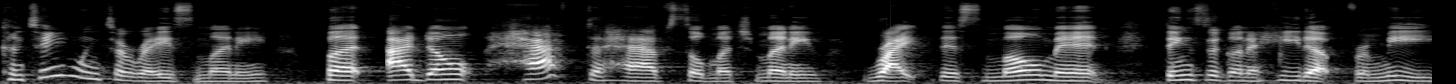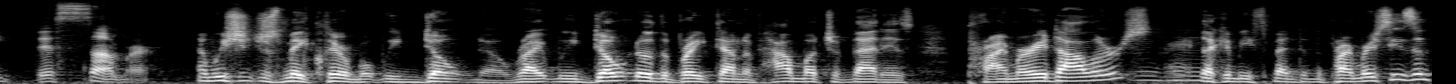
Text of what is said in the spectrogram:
continuing to raise money, but I don't have to have so much money right this moment. Things are going to heat up for me this summer. And we should just make clear what we don't know, right? We don't know the breakdown of how much of that is primary dollars mm-hmm. that can be spent in the primary season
